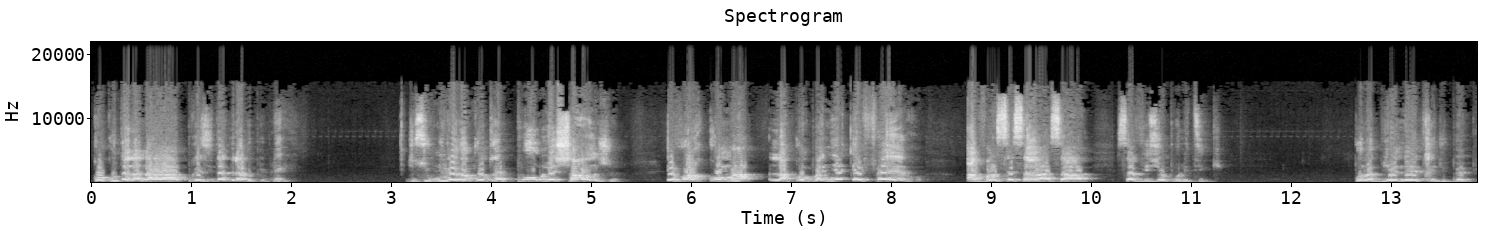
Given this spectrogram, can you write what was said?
kokutana na président de la république je suis venu le rencontrer pour l'échange et voir comment l'accompagner et faire avancer sa, sa, sa vision politique pour le bien-être du peuple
